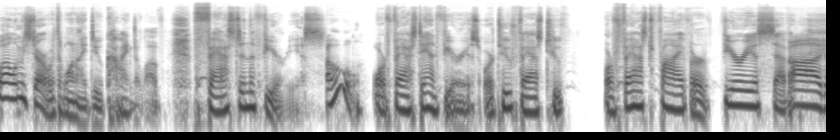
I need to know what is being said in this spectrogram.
Well, let me start with the one I do kind of love Fast and the Furious, Oh, or Fast and Furious, or Too Fast, Too, or Fast Five, or Furious Seven. uh,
